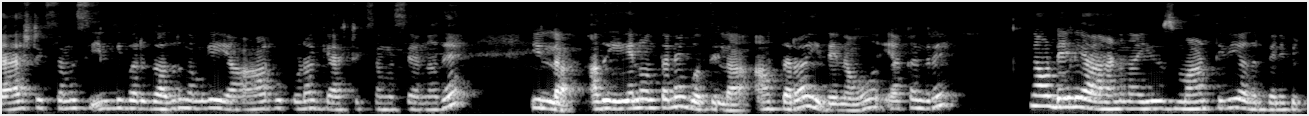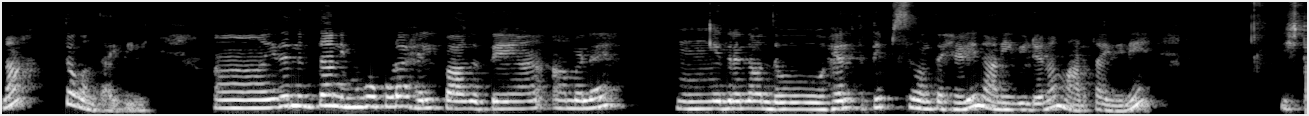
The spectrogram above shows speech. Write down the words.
ಗ್ಯಾಸ್ಟ್ರಿಕ್ ಸಮಸ್ಯೆ ಇಲ್ಲಿವರೆಗಾದರೂ ನಮಗೆ ಯಾರಿಗೂ ಕೂಡ ಗ್ಯಾಸ್ಟ್ರಿಕ್ ಸಮಸ್ಯೆ ಅನ್ನೋದೇ ಇಲ್ಲ. ಅದು ಏನು ಅಂತಲೇ ಗೊತ್ತಿಲ್ಲ. ಆ ಥರ ಇದೆ ನಾವು. ಯಾಕಂದರೆ ನಾವು ಡೈಲಿ ಆ ಹಣನ ಯೂಸ್ ಮಾಡ್ತೀವಿ, ಅದ್ರ ಬೆನಿಫಿಟ್ನ ತೊಗೊತಾ ಇದ್ದೀವಿ. ಇದರಿಂದ ನಿಮಗೂ ಕೂಡ ಹೆಲ್ಪ್ ಆಗುತ್ತೆ. ಆಮೇಲೆ ಇದರಿಂದ ಒಂದು ಹೆಲ್ತ್ ಟಿಪ್ಸ್ ಅಂತ ಹೇಳಿ ನಾನು ಈ ವಿಡಿಯೋನ ಮಾಡ್ತಾ ಇದ್ದೀನಿ. ಇಷ್ಟ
